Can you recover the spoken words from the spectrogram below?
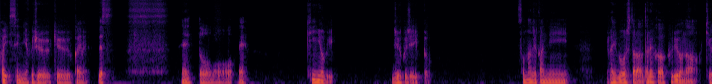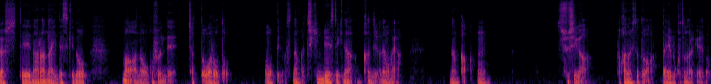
はい、1219回目です。えーっと、ね、金曜日、19時1分。そんな時間にライブをしたら誰かが来るような気がしてならないですけど、まあ、あの、5分でチャット終わろうと思っています。なんかチキンレース的な感じよね、もはや。なんか、うん。趣旨が他の人とはだいぶ異なるけれど。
